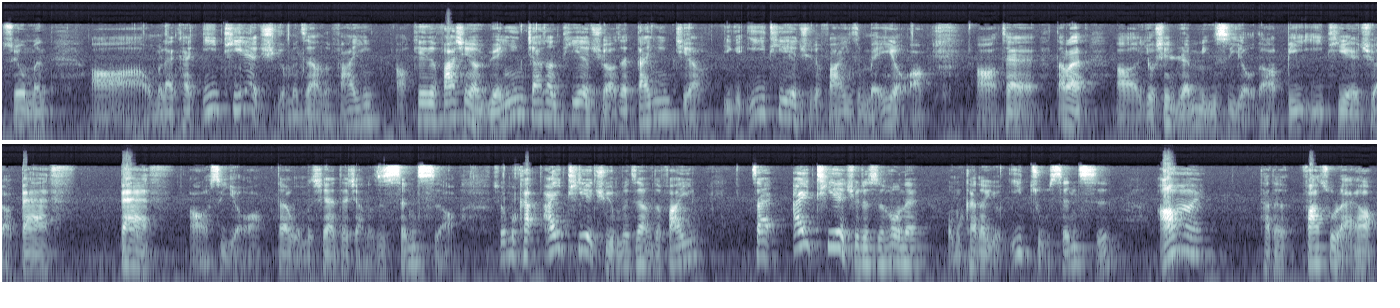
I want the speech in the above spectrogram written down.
所以，我们啊，我们来看 e t h 有没有这样的发音啊？可以发现啊，元音加上 t h 啊，在单音节啊，一个 e t h 的发音是没有啊。啊，在当然啊，有些人名是有的啊，b e t h 啊，bath bath 啊是有啊，但我们现在在讲的是生词啊。所以我们看 i t h 有没有这样的发音？在 i t h 的时候呢，我们看到有一组生词 i，它的发出来啊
